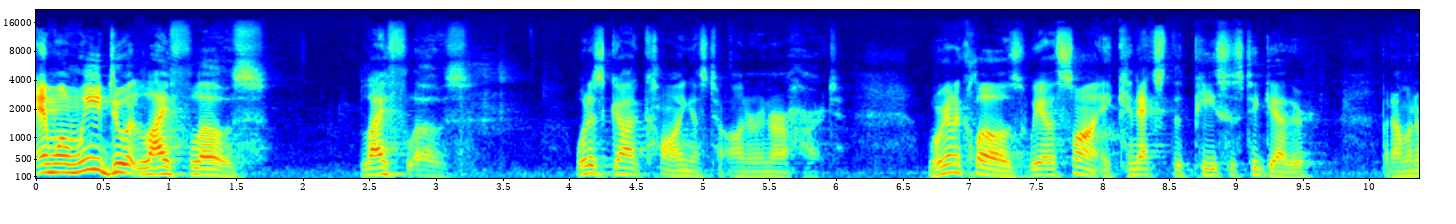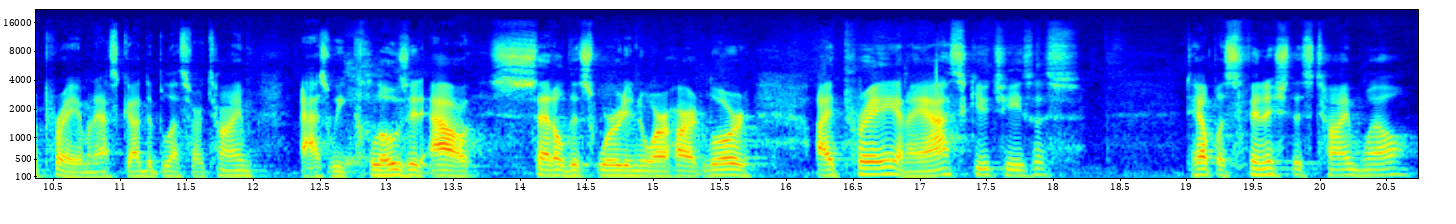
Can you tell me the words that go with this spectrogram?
And when we do it, life flows. Life flows. What is God calling us to honor in our heart? We're going to close. We have a song, it connects the pieces together. But I'm going to pray. I'm going to ask God to bless our time as we close it out, settle this word into our heart. Lord, I pray and I ask you, Jesus, to help us finish this time well.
